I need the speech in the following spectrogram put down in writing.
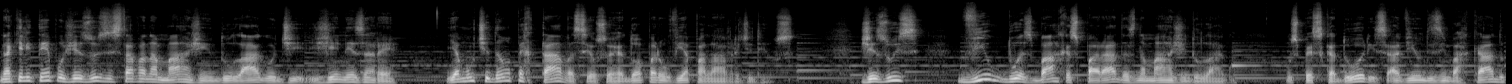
Naquele tempo, Jesus estava na margem do lago de Genezaré e a multidão apertava-se ao seu redor para ouvir a palavra de Deus. Jesus viu duas barcas paradas na margem do lago. Os pescadores haviam desembarcado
